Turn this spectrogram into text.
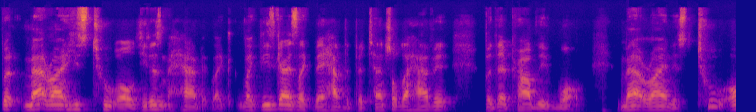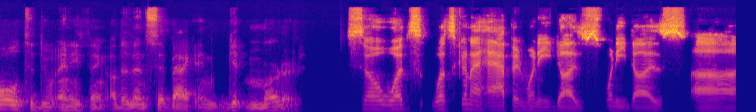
But Matt Ryan, he's too old. He doesn't have it. Like like these guys, like they have the potential to have it, but they probably won't. Matt Ryan is too old to do anything other than sit back and get murdered. So what's what's gonna happen when he does when he does uh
